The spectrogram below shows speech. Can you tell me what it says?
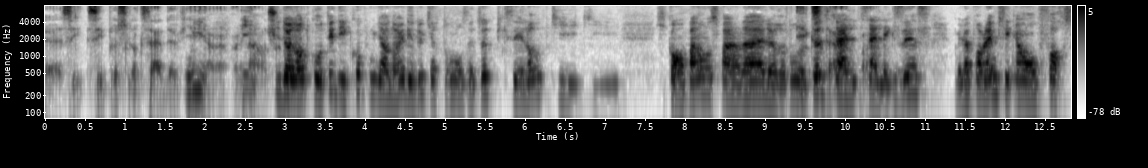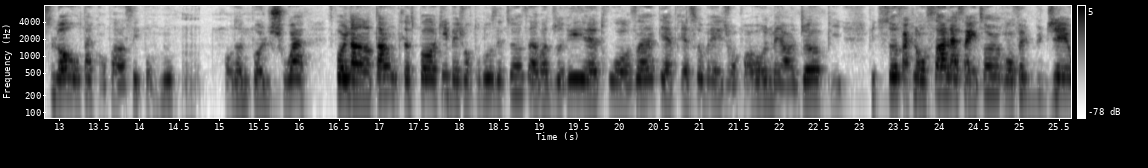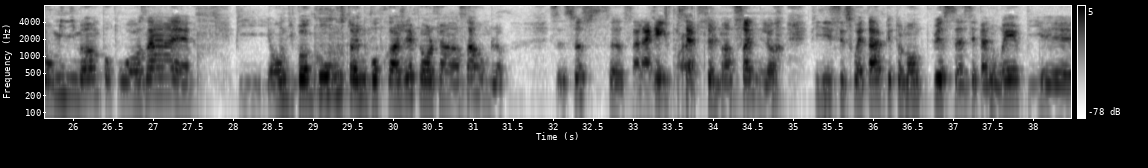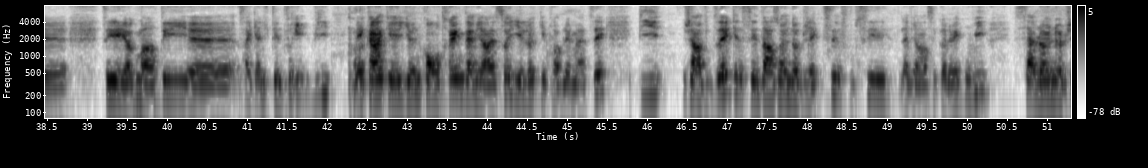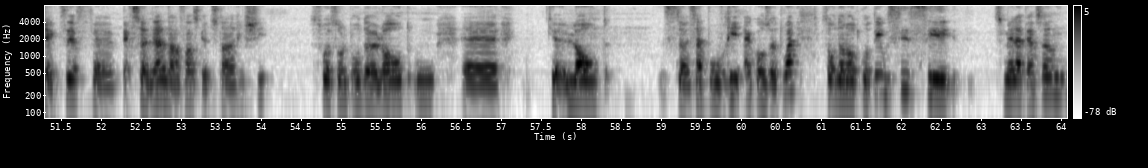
Euh, c'est plus là que ça devient un, enjeu. Puis d'un autre côté, des couples où il y en a un des deux qui retourne aux études, puis que c'est l'autre qui, qui qui compense pendant le retour de ça, ça l'existe. Mais le problème, c'est quand on force l'autre à compenser pour nous. Mm. On donne pas le choix. C'est pas une entente. C'est pas OK, ben, je vais retourner aux études, ça va durer euh, trois ans, puis après ça, ben, je vais pouvoir avoir une meilleure job, puis, puis tout ça. Fait que l'on serre la ceinture, on fait le budget au minimum pour trois ans, euh, puis on y va go, mm. c'est un nouveau projet, puis on le fait ensemble. Là ça, ça, ça l'arrive, puis c'est absolument sain, là. Puis c'est souhaitable que tout le monde puisse s'épanouir, puis, euh, augmenter euh, sa qualité de vie. Mais quand il y a une contrainte derrière ça, il est là qui est problématique. Puis j'ai envie de dire que c'est dans un objectif aussi, la violence économique. Oui, ça a un objectif euh, personnel dans le sens que tu t'enrichis, soit sur le dos de l'autre ou euh, que l'autre s'appauvrit à cause de toi. Sauf d'un autre côté aussi, c'est tu mets la personne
